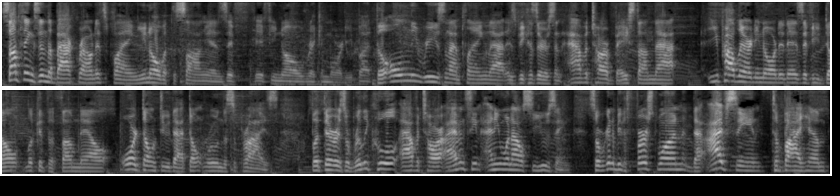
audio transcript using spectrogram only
Something's in the background, it's playing. You know what the song is if if you know Rick and Morty. But the only reason I'm playing that is because there's an avatar based on that. You probably already know what it is. If you don't, look at the thumbnail or don't do that. Don't ruin the surprise. But there is a really cool avatar I haven't seen anyone else using. So we're going to be the first one that I've seen to buy him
